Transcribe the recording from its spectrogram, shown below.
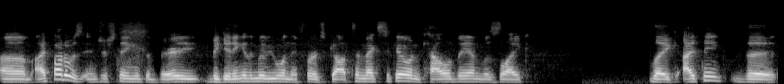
Um, I thought it was interesting at the very beginning of the movie when they first got to Mexico and Caliban was like, like I think the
